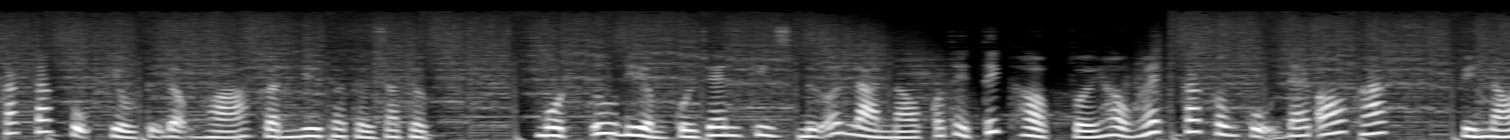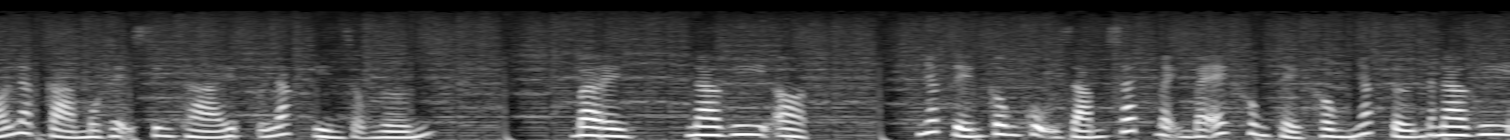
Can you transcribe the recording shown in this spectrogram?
các tác vụ kiểu tự động hóa gần như theo thời gian thực. Một ưu điểm của Jenkins nữa là nó có thể tích hợp với hầu hết các công cụ DevOps khác vì nó là cả một hệ sinh thái plugin rộng lớn. 7. Navier Nhắc đến công cụ giám sát mạnh mẽ không thể không nhắc tới Nagi,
